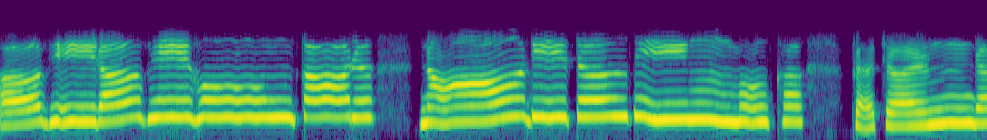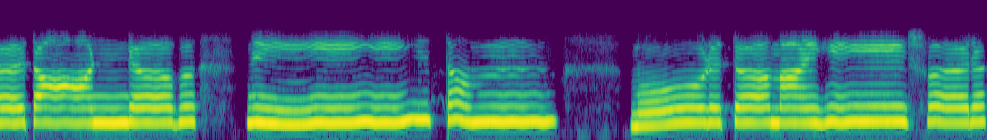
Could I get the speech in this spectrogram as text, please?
अभिरभिहोङ्कार नादितदिङ्मुख प्रचण्डताण्डव नीतम्। मूर्तमहेश्वर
